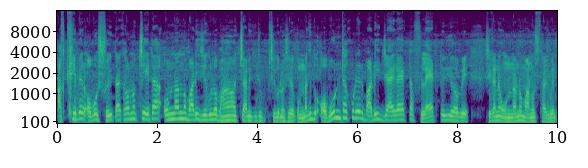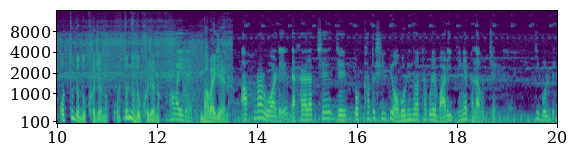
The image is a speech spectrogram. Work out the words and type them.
আক্ষেপের অবশ্যই তার কারণ হচ্ছে এটা অন্যান্য বাড়ি যেগুলো ভাঙা হচ্ছে আমি কিছু সেগুলো সেরকম না কিন্তু অবন ঠাকুরের বাড়ির জায়গায় একটা ফ্ল্যাট তৈরি হবে সেখানে অন্যান্য মানুষ থাকবেন অত্যন্ত দুঃখজনক অত্যন্ত দুঃখজনক। ভাবাই যায় ভাবাই যায় না। আপনার ওয়ার্ডে দেখা যাচ্ছে যে প্রখ্যাত শিল্পী অবনীন্দ্রনাথ ঠাকুরের বাড়ি ভেঙে ফেলা হচ্ছে। কি বলবেন?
